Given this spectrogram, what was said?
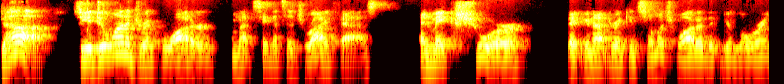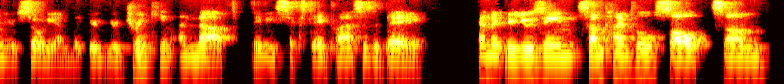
Duh. So you do want to drink water. I'm not saying that's a dry fast and make sure that you're not drinking so much water that you're lowering your sodium, that you're, you're drinking enough, maybe six to eight glasses a day, and that you're using sometimes a little salt, some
